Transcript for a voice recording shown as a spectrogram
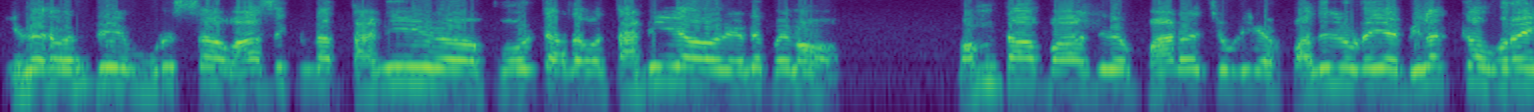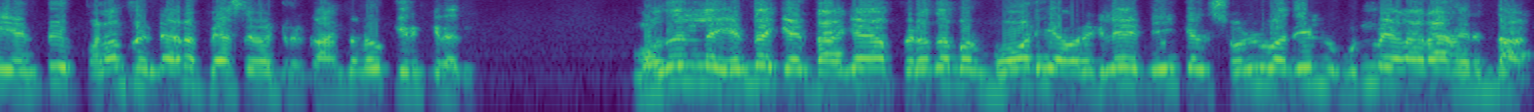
இத வந்து முழுசா வாசிக்கணும்னா தனி போட்டு அதை தனியா அவர் என்ன பண்ணணும்? மம்தா பாரதி பானர்ஜியுடைய பதிலுடைய விளக்க உரை என்று பல மணி நேரம் பேச வேண்டியிருக்கும். அந்த அளவுக்கு இருக்கிறது. முதல்ல என்ன கேட்டாங்க? பிரதமர் மோடி அவர்களே நீங்கள் சொல்வதில் உண்மையாளராக இருந்தார்.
